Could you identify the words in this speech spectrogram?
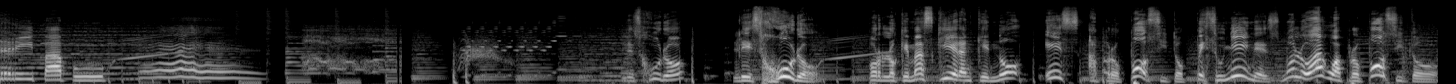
ripapu. Les juro, les juro, por lo que más quieran, que no es a propósito. Pezuñines, no lo hago a propósito.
